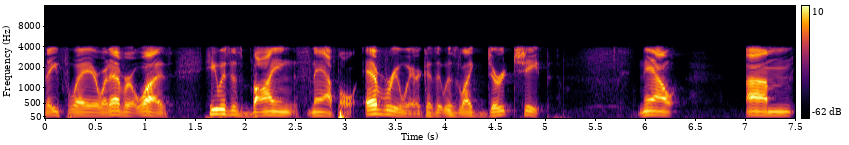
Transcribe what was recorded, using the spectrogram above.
Safeway or whatever it was, he was just buying Snapple everywhere because it was like dirt cheap. Now, um,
